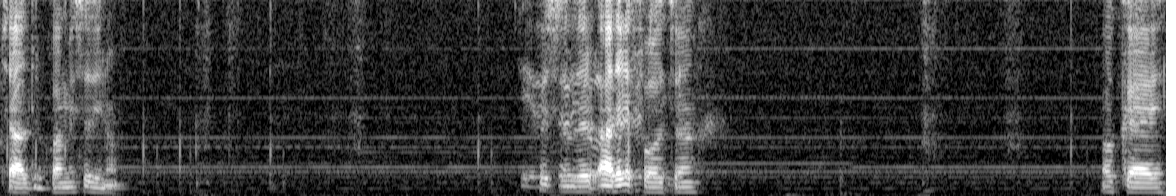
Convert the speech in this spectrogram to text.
C'è altro qua, mi sa di no. Queste sono veselí delle... Ah, delle foto. Ok.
